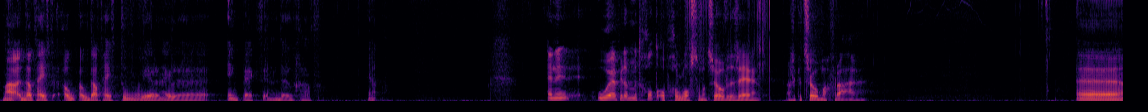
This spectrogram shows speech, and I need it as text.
Maar dat heeft, ook, ook dat heeft toen weer een hele eh, impact en een deuk gehad. En eh, hoe heb je dat met God opgelost, om het zo te zeggen? Als ik het zo mag vragen. Eh,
